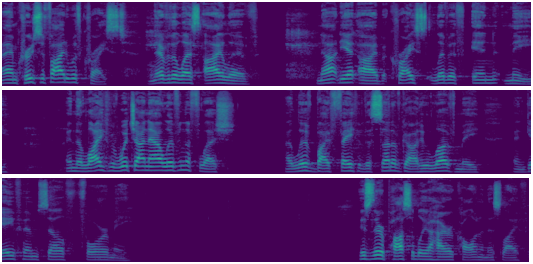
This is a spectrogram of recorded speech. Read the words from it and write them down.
I am crucified with Christ. Nevertheless, I live. Not yet I, but Christ liveth in me. And the life of which I now live in the flesh, I live by faith of the Son of God who loved me and gave himself for me. Is there possibly a higher calling in this life?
